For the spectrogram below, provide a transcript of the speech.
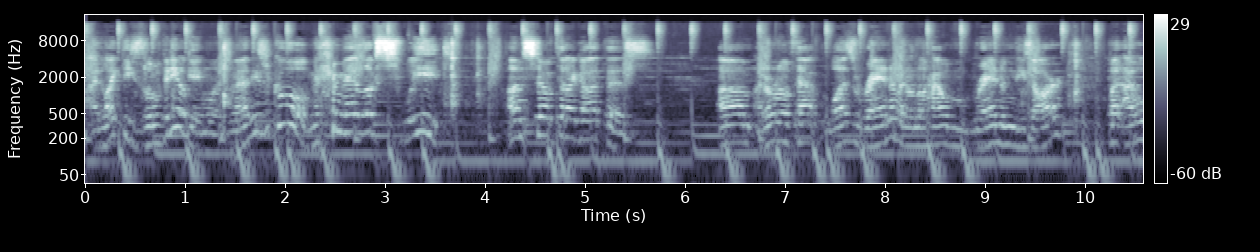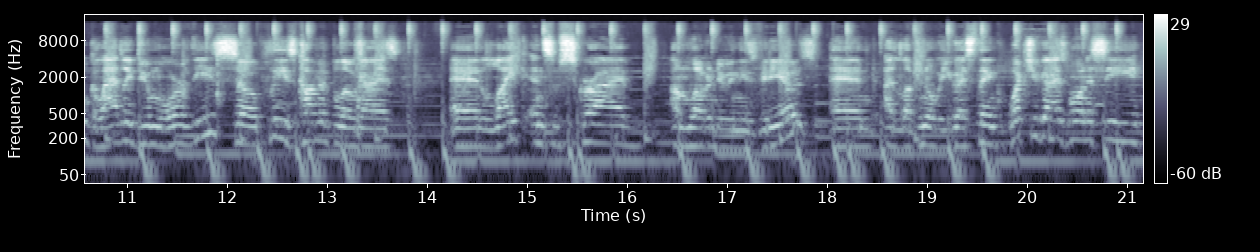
I like these little video game ones, man. These are cool. Mega Man looks sweet. I'm stoked that I got this. Um, I don't know if that was random. I don't know how random these are, but I will gladly do more of these. So please comment below, guys, and like and subscribe. I'm loving doing these videos, and I'd love to know what you guys think, what you guys want to see,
